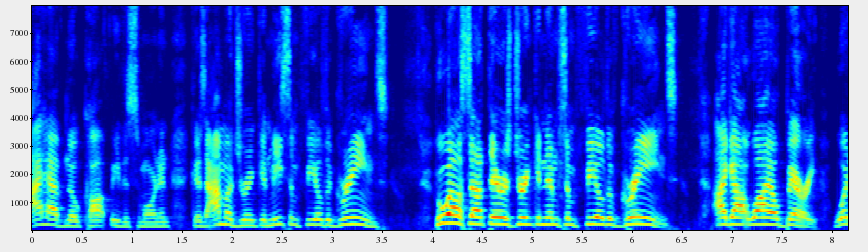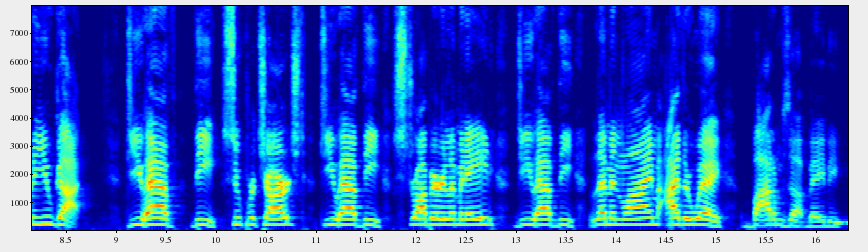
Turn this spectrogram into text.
I have no coffee this morning because I'm a drinking me some Field of Greens. Who else out there is drinking them some Field of Greens? I got Wild Berry. What do you got? Do you have the supercharged? Do you have the strawberry lemonade? Do you have the lemon lime? Either way, bottoms up, baby.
